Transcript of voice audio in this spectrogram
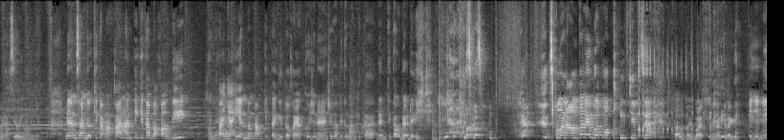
berhasil 5 menit. Dan sambil kita makan, nanti kita bakal di Tanya. tanyain tentang kita gitu kayak question and answer tapi tentang kita. Dan kita udah ada ini sama nampan ya buat motong chipsnya. Sumpah lebay banget nggak ngerti lagi. Oke jadi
